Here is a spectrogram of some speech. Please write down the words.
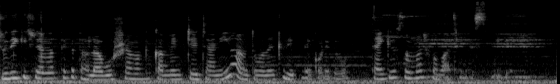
যদি কিছু জানার থাকে তাহলে অবশ্যই আমাকে কমেন্টে জানিয়ে আমি তোমাদেরকে রিপ্লাই করে দেবো। Thank you so much for watching this video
